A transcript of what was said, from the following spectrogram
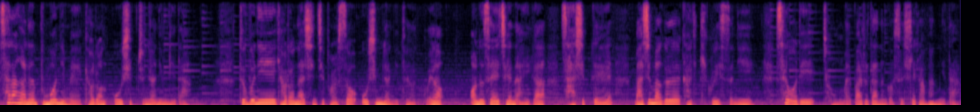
사랑하는 부모님의 결혼 50주년입니다. 두 분이 결혼하신 지 벌써 50년이 되었고요. 어느새 제 나이가 40대에 마지막을 가리키고 있으니 세월이 정말 빠르다는 것을 실감합니다.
